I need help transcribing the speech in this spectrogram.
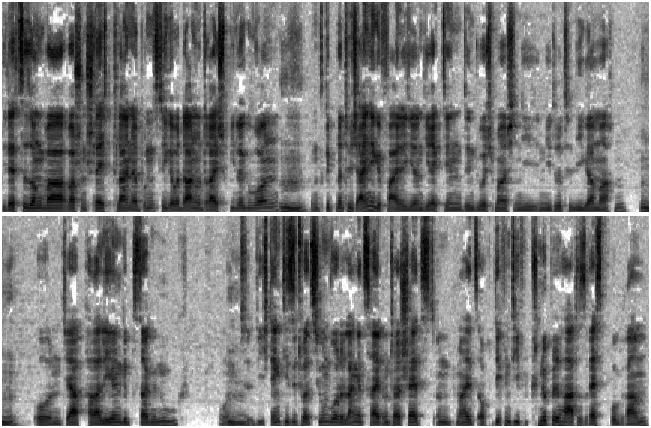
die letzte Saison war, war schon schlecht, klar in der Bundesliga, aber da nur drei Spiele gewonnen. Mhm. Und es gibt natürlich einige Vereine, die dann direkt den, den Durchmarsch in die, in die dritte Liga machen. Mhm. Und ja, Parallelen gibt es da genug. Und mhm. ich denke, die Situation wurde lange Zeit unterschätzt und man hat jetzt auch definitiv ein knüppelhartes Restprogramm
